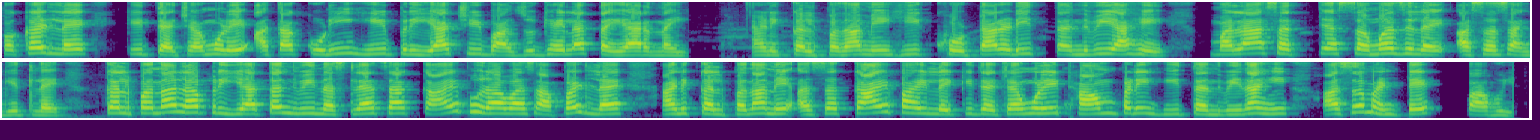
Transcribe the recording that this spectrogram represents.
पकडले की त्याच्यामुळे आता कोणीही प्रियाची बाजू घ्यायला तयार नाही. आणि कल्पनाने ही खोटारडी तन्वी आहे. मला सत्य समजलंय असं सांगितलंय. कल्पनाला प्रिया तन्वी नसल्याचा काय पुरावा सापडलाय? आणि कल्पनाने असं काय पाहिलंय की ज्याच्यामुळे ठामपणे ही तन्वी नाही? असं म्हणते पाहूया.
